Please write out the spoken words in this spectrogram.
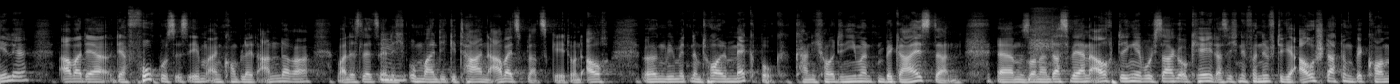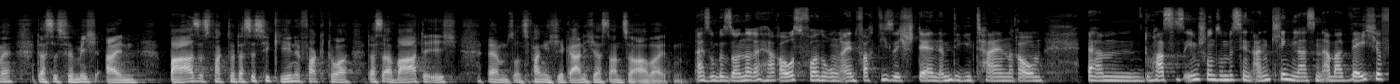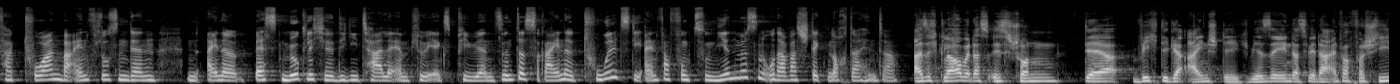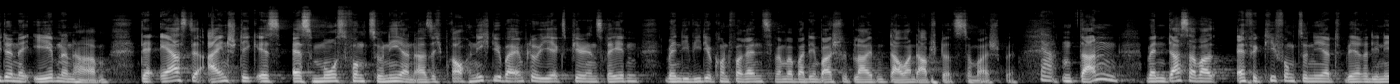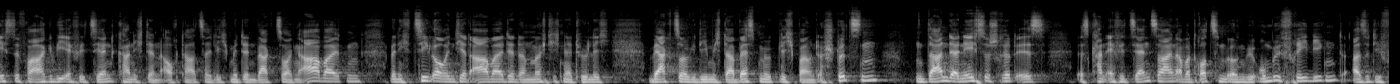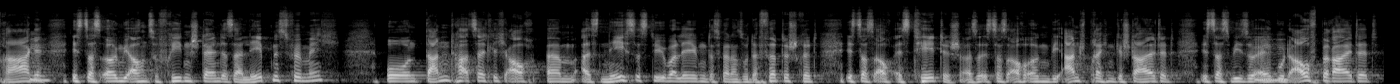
aber der, der Fokus ist eben ein komplett anderer, weil es letztendlich mhm. um meinen digitalen Arbeitsplatz geht. Und auch irgendwie mit einem tollen MacBook kann ich heute niemanden begeistern, ähm, sondern das wären auch Dinge, wo ich sage, okay, dass ich eine vernünftige Ausstattung bekomme, das ist für mich ein Basisfaktor, das ist Hygienefaktor, das erwarte ich, ähm, sonst fange ich hier gar nicht erst an zu arbeiten. Also besondere Herausforderungen einfach, die sich stellen im digitalen Raum. Ähm, du hast es eben schon so ein bisschen anklingen lassen, aber welche Faktoren beeinflussen denn eine bestmögliche digitale Employee Experience? Sind das reine Tools, die einfach funktionieren müssen oder was steckt noch dahinter? Also ich glaube, das ist schon der wichtige Einstieg. Wir sehen, dass wir da einfach verschiedene Ebenen haben. Der erste Einstieg ist, es muss funktionieren. Also ich brauche nicht über Employee Experience reden, wenn die Videokonferenz, wenn wir bei dem Beispiel bleiben, dauernd abstürzt zum Beispiel. Ja. Und dann, wenn das aber effektiv funktioniert, wäre die nächste Frage, wie effizient kann ich denn auch tatsächlich mit den Werkzeugen arbeiten? Wenn ich zielorientiert arbeite, dann möchte ich natürlich Werkzeuge, die mich da bestmöglich bei unterstützen. Und dann der nächste Schritt ist, es kann effizient sein, aber trotzdem irgendwie unbefriedigend. Also die Frage, mhm. ist das irgendwie auch ein zufriedenstellendes Erlebnis für mich? Und dann tatsächlich auch ähm, als nächstes die Überlegung, das wäre dann so der vierte Schritt, ist das auch ästhetisch? Also ist das auch irgendwie ansprechend gestaltet? Ist das visuell mhm. gut aufbereitet?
